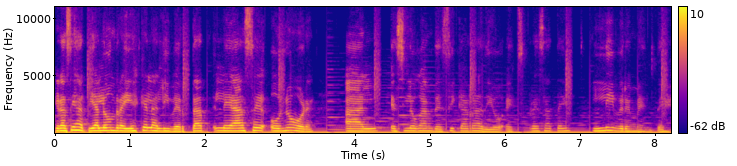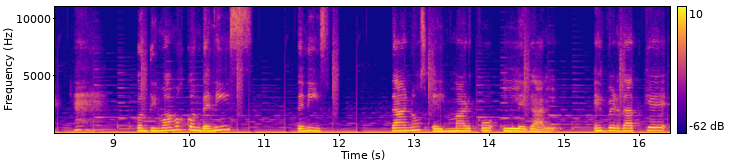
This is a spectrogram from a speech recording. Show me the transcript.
Gracias a ti, Alondra. Y es que la libertad le hace honor al eslogan de Zika Radio, exprésate libremente. Continuamos con Denise. Denise, danos el marco legal. Es verdad que...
